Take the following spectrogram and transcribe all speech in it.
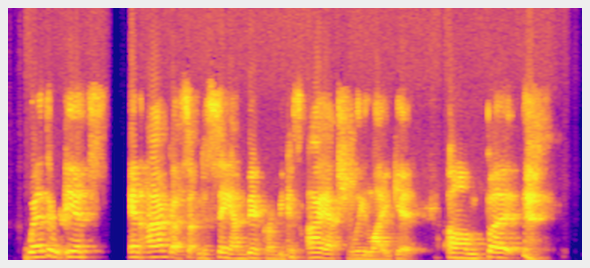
whether it's, and I've got something to say on Bikram because I actually like it. Um, but,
